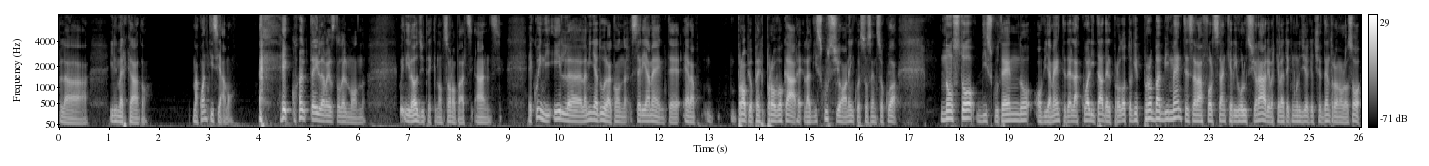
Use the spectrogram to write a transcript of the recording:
la, il mercato. Ma quanti siamo? e quanto è il resto del mondo? Quindi Logitech non sono pazzi, anzi. E quindi il, la miniatura con seriamente era proprio per provocare la discussione in questo senso qua. Non sto discutendo ovviamente della qualità del prodotto che probabilmente sarà forse anche rivoluzionario perché la tecnologia che c'è dentro non lo so.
